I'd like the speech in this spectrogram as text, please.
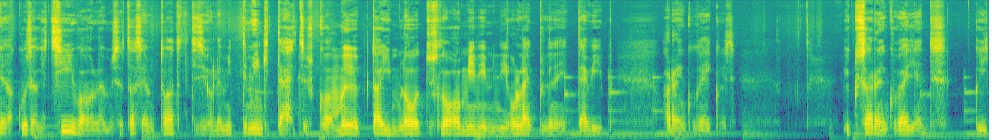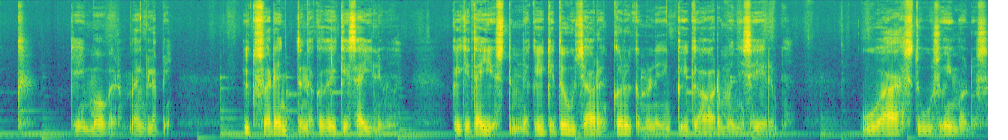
jah, kusagilt siiva olemuse tasemelt vaadates ei ole mitte mingit tähtsust, kui mõjub taim, loodus, loom, inimene, olend, planeet hävib arengu käigus. üks arengu väljendus, kõik, game over, mäng läbi. üks variant on aga kõige säilimine, kõige täiustumine, kõige tõus ja areng kõrgemale ning kõige harmoniseerimine. uue ajastu uus võimalus,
